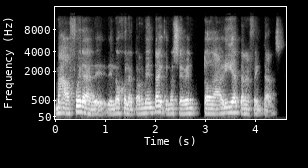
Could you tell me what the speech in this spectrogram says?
más afuera del ojo de la tormenta y que no se ven todavía tan afectadas.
